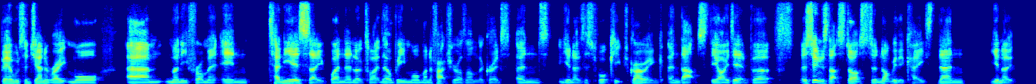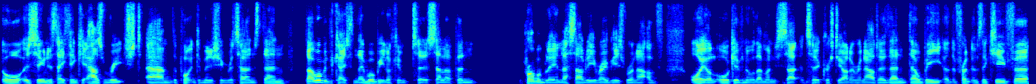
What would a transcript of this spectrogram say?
be able to generate more um, money from it in 10 years, say, when it looks like there'll be more manufacturers on the grid and, you know, the sport keeps growing. And that's the idea. But as soon as that starts to not be the case, then you know, or as soon as they think it has reached um, the point of diminishing returns, then that will be the case, and they will be looking to sell up. And probably, unless Saudi Arabia's run out of oil or given all their money to, Cristiano Ronaldo, then they'll be at the front of the queue for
